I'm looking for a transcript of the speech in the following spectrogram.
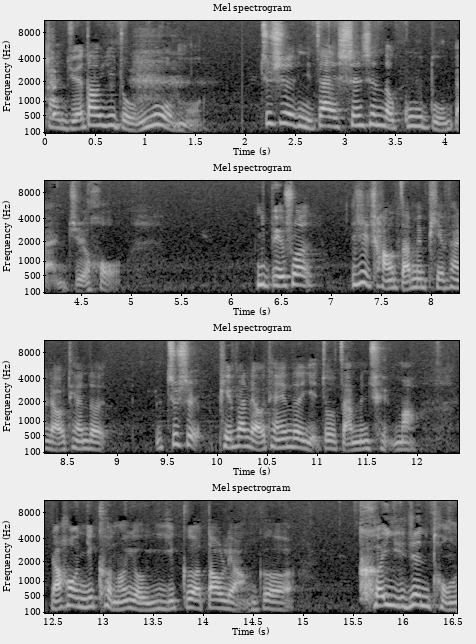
感觉到一种落寞，就是你在深深的孤独感之后，你比如说日常咱们频繁聊天的，就是频繁聊天的也就咱们群嘛，然后你可能有一个到两个可以认同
